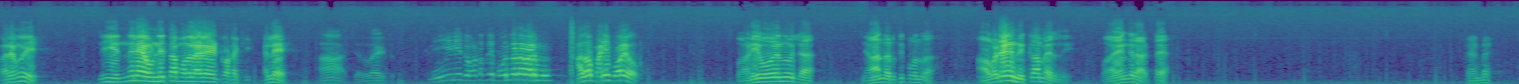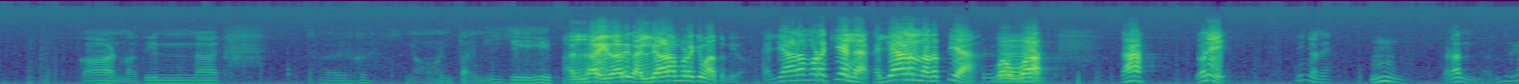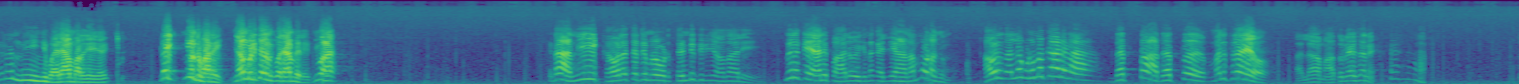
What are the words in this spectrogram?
പരമുവേ നീ ഇന്നലെ ഉണ്ണിത്ത മുതലാളിയായിട്ട് ഉടക്കി അല്ലേ? ആ ചെറുതായിട്ട്. നീ ഇനി തോട്ടത്തിൽ പോകുന്നതാ പരമു. അതോ പണി പോയോ? പണി പോയൊന്നുമില്ല. ഞാൻ നിർത്തി പോന്നതാ. അവിടെ അങ്ങ് നിക്കാൻ വരുന്നേ. ഭയങ്കര അട്ടയാ. വേണ്ടേ? കാണതിനായി ഞാൻ തനിയെ അല്ല ഇതാര് കല്യാണം മുടക്കി മാത്രയോ കല്യാണം മുടക്കിയല്ല കല്യാണം നടത്തിയ. ദാ, ജോണി നീ ഞാനേ എടാ എടാ നീ ഇനി വരാൻ പറഞ്ഞു ഇങ്ങോട്ട് പറയും. ഞാൻ വിളിച്ചാൽ നിനക്ക് വരാൻ വരും. നീ വാ. എടാ നീ കവലച്ചട്ടിമ്മളോട് തെണ്ടി തിരിഞ്ഞു വന്നാലേ നിനക്ക് ഞാനിപ്പോ ആലോചിക്കുന്ന കല്യാണം മുടങ്ങും. അവർ നല്ല കുടുംബക്കാരടാ. ദത്ത ദത്ത് മനസ്സിലായോ? അല്ല മാതൃദേശനെ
